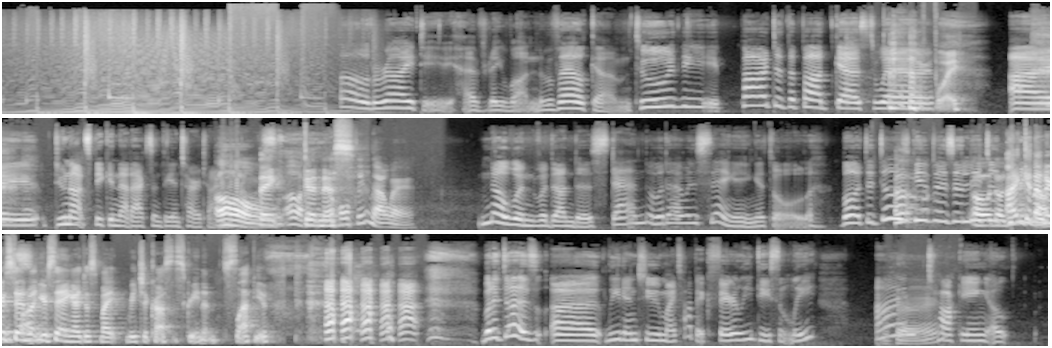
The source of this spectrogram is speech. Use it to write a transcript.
Alrighty, everyone. Welcome to the part of the podcast where oh, Boy. I do not speak in that accent the entire time. Oh, Thank oh, I thought you did goodness. The whole thing that way. No one would understand what I was saying at all. But it does oh. give us a oh, little. Oh, no, I can understand what you're saying. I just might reach across the screen and slap you. but it does uh, lead into my topic fairly decently. Okay. I'm talking. Uh,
